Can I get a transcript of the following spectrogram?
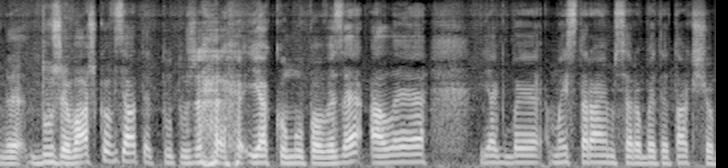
е, дуже важко взяти. Тут уже як кому повезе, але якби ми стараємося робити так, щоб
